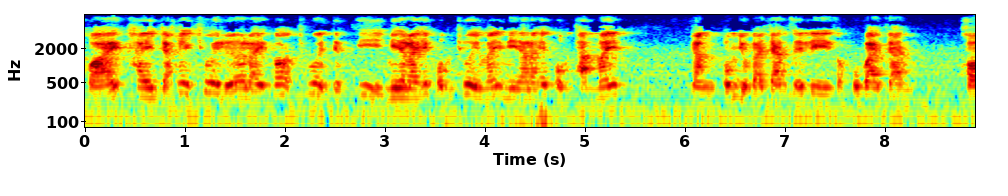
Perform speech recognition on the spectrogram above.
ขวายใครจะให้ช่วยเหลืออะไรก็ช่วยเต็มที่มีอะไรให้ผมช่วยไหมมีอะไรให้ผมทำไหมอย่างผมอยู่กับอาจารย์เสรีกับครูบาอาจารย์ ขอ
